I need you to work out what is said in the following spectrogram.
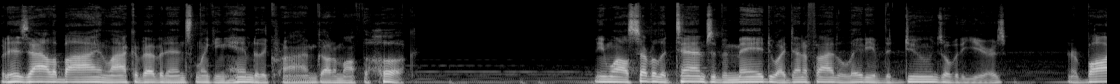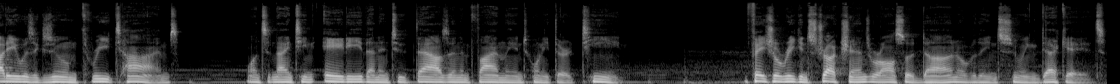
But his alibi and lack of evidence linking him to the crime got him off the hook. Meanwhile, several attempts had been made to identify the Lady of the Dunes over the years, and her body was exhumed three times once in 1980, then in 2000, and finally in 2013. Facial reconstructions were also done over the ensuing decades.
